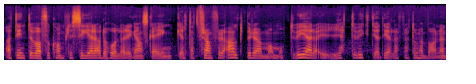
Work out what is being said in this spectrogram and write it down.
Att inte vara för komplicerad och hålla det ganska enkelt. Att framför allt berömma och motivera är ju jätteviktiga delar för att de här barnen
